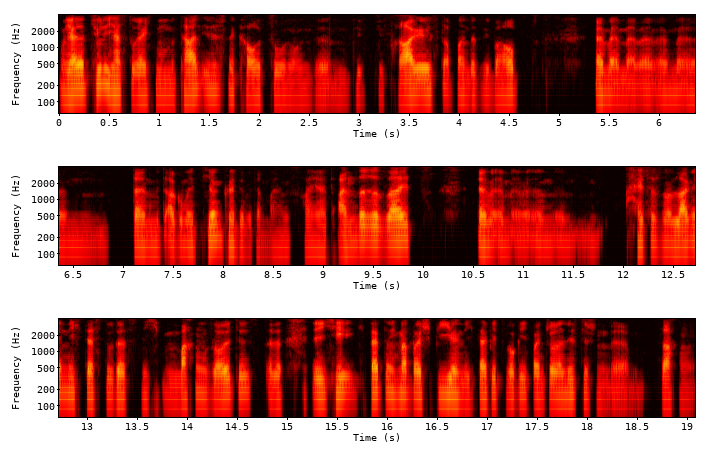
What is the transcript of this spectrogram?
Und ja, natürlich hast du recht, momentan ist es eine Grauzone und ähm, die, die, Frage ist, ob man das überhaupt ähm, ähm, ähm, ähm, ähm damit argumentieren könnte mit der Meinungsfreiheit. Andererseits heißt das noch lange nicht, dass du das nicht machen solltest. Also ich, ich bleibe noch nicht mal bei Spielen, ich bleibe jetzt wirklich bei journalistischen Sachen,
